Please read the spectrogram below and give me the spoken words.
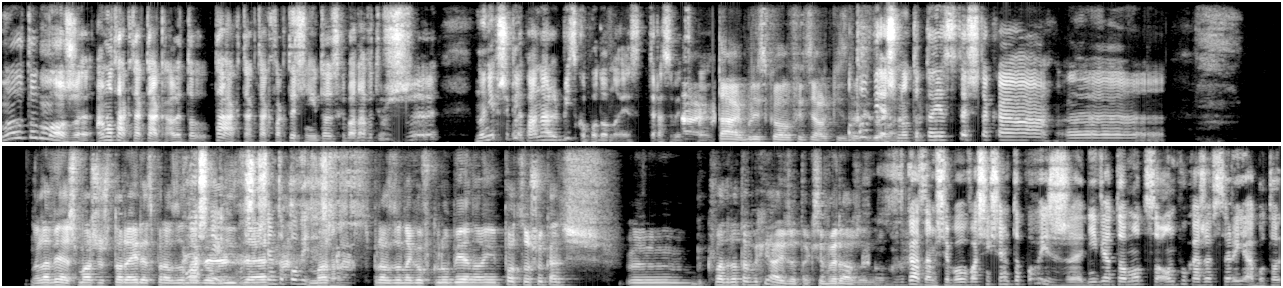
No to może. A no tak, tak, tak, ale to tak, tak, tak, faktycznie. I to jest chyba nawet już no nie przyklepane, ale blisko podobno jest. Teraz sobie tak, tak blisko oficjalki No to wiesz, no to tak, to tak. jest też taka... E... No ale wiesz, masz już Torreira sprawdzonego właśnie, w lidze, masz no. sprawdzonego w klubie, no i po co szukać yy, kwadratowych jaj, że tak się wyrażę. No. Zgadzam się, bo właśnie chciałem to powiedzieć, że nie wiadomo, co on pokaże w Serie A, bo to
